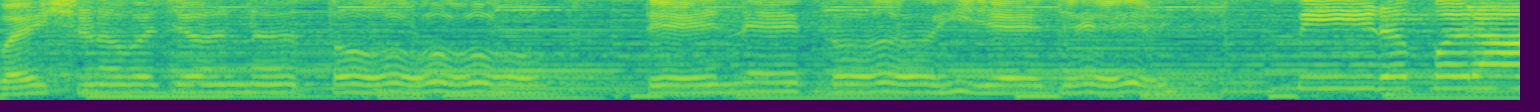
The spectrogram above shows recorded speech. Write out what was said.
વૈષ્ણવજન તો તેને કહીએ જે પીડ પરા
